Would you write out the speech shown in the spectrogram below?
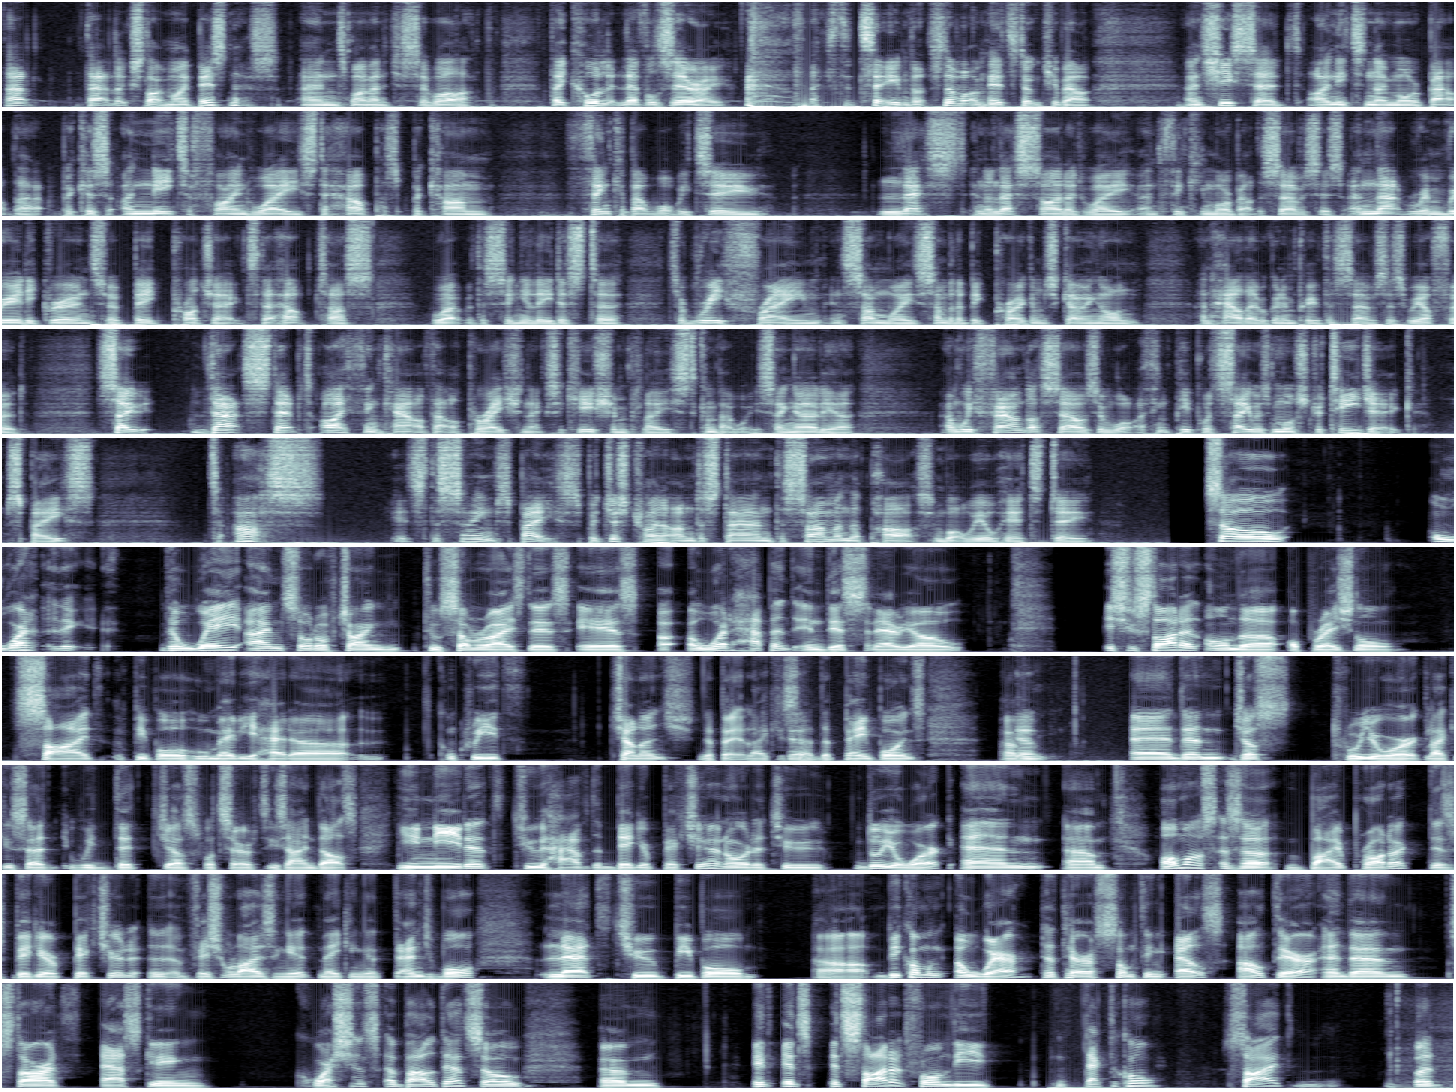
That that looks like my business. And my manager said, "Well, they call it level zero. That's the team. That's not what I'm here to talk to you about." And she said, "I need to know more about that because I need to find ways to help us become." think about what we do less in a less siloed way and thinking more about the services. And that really grew into a big project that helped us work with the senior leaders to to reframe in some ways some of the big programs going on and how they were going to improve the services we offered. So that stepped, I think, out of that operation execution place to come back to what you're saying earlier. And we found ourselves in what I think people would say was more strategic space. To us, it's the same space, but just trying to understand the sum and the parts and what we're all here to do. So, what the, the way I'm sort of trying to summarize this is uh, uh, what happened in this scenario is you started on the operational side, people who maybe had a concrete challenge, the like you yeah. said, the pain points, um, yeah. and then just through your work, like you said, we did just what service design does. You needed to have the bigger picture in order to do your work. And um, almost as a byproduct, this bigger picture, uh, visualizing it, making it tangible, led to people uh, becoming aware that there's something else out there and then start asking questions about that. So um, it, it's it started from the tactical side but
